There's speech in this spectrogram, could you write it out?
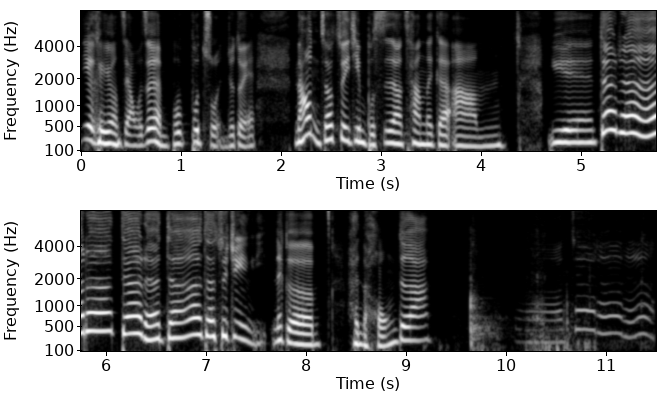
你也可以用这样，我这个很不不准，就对。然后你知道最近不是要唱那个啊，月哒哒哒哒哒哒哒，最近那个很红的啊。哒哒哒哒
